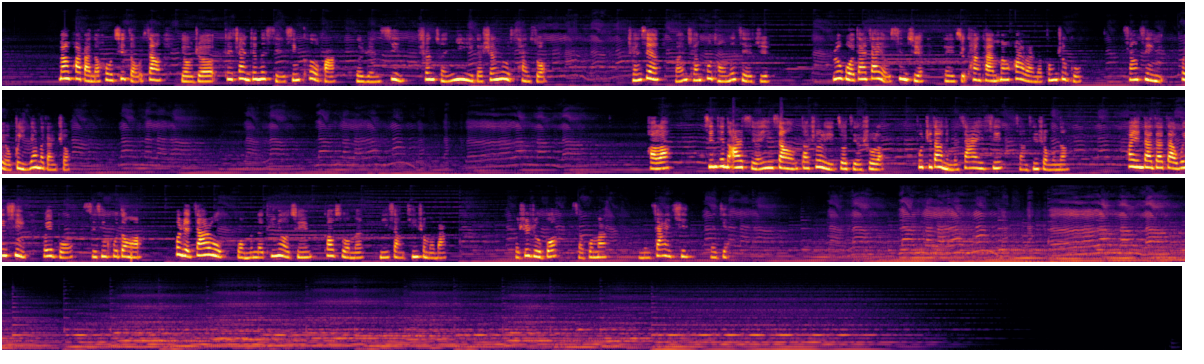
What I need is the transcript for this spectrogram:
漫画版的后期走向有着对战争的血腥刻画和人性生存意义的深入探索，呈现完全不同的结局。如果大家有兴趣，可以去看看漫画版的《风之谷》，相信会有不一样的感受。好了今天的二次元印象到这里就结束了。不知道你们下一期想听什么呢？欢迎大家在微信微博私信互动哦或者加入我们的听友群告诉我们你想听什么吧。我是主播小姑妈我们下一期再见。啦啦啦啦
